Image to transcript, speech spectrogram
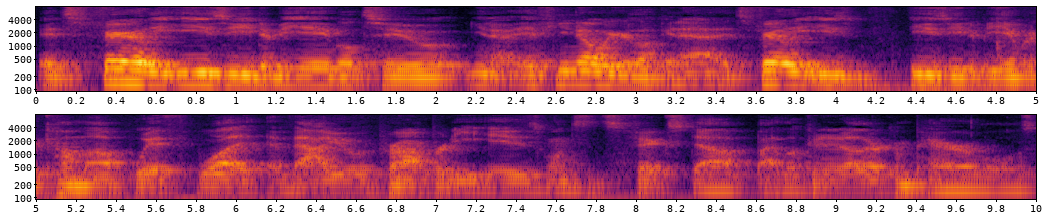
it's fairly easy to be able to, you know, if you know what you're looking at, it's fairly easy, easy to be able to come up with what a value of a property is once it's fixed up by looking at other comparables.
